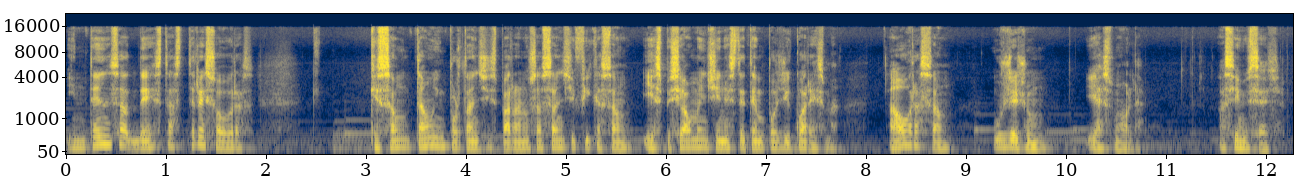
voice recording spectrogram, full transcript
intensa destas três obras que são tão importantes para a nossa santificação e especialmente neste tempo de quaresma: a oração, o jejum e a esmola. Assim seja.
